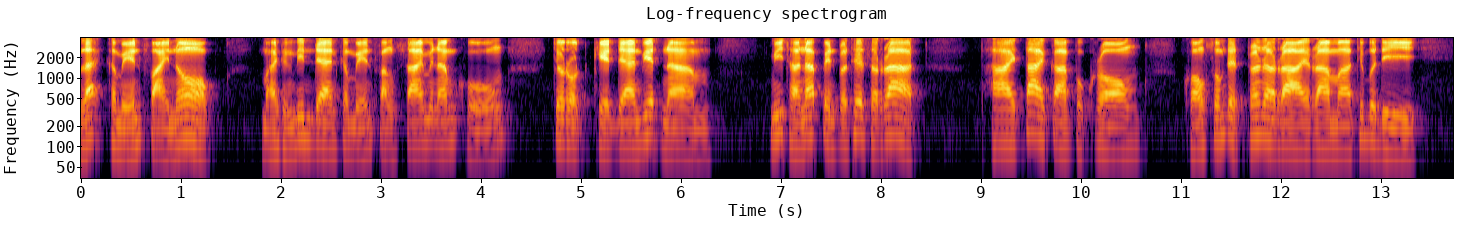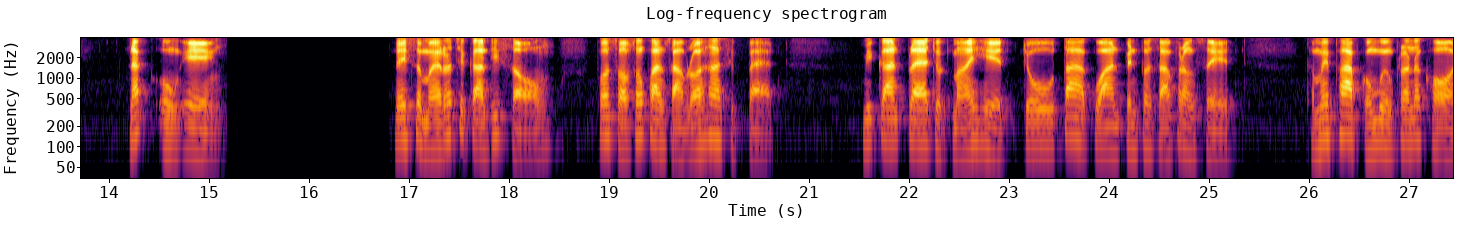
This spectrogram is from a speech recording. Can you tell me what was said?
และเขมรฝ่ายนอก หมายถึงดินแดนเขมรฝั่งซ้ายแม่น้ำโขงจรดเขตแดนเวียดนาม มีฐานะเป็นประเทศราช ภายใต้การปกครองของสมเด็จพระนารายณ์รามาธิบดี นักองค์เอง ในสมัยรัชกาลที่สองพศ 2358 มีการแปลจดหมายเหตุโจต้ากวานเป็นภาษาฝรั่งเศส ทำให้ภาพของเมืองพระนคร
